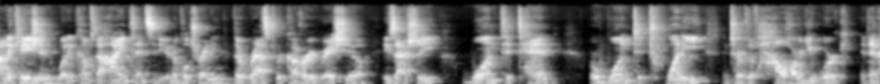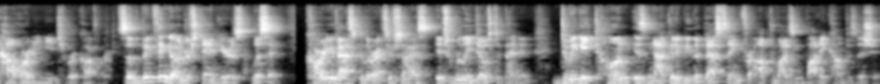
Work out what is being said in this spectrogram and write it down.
On occasion, when it comes to high intensity interval training, the rest recovery ratio is actually 1 to 10 or 1 to 20 in terms of how hard you work and then how hard you need to recover. So the big thing to understand here is listen, cardiovascular exercise, it's really dose dependent. Doing a ton is not going to be the best thing for optimizing body composition.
